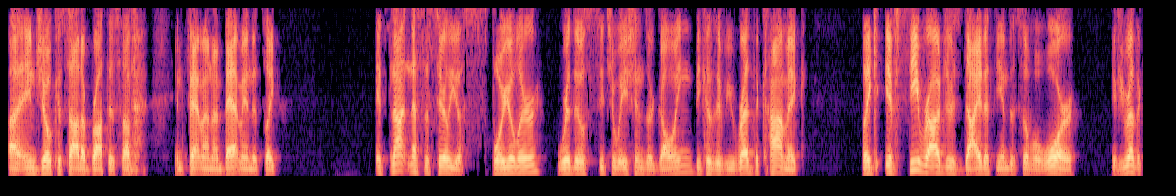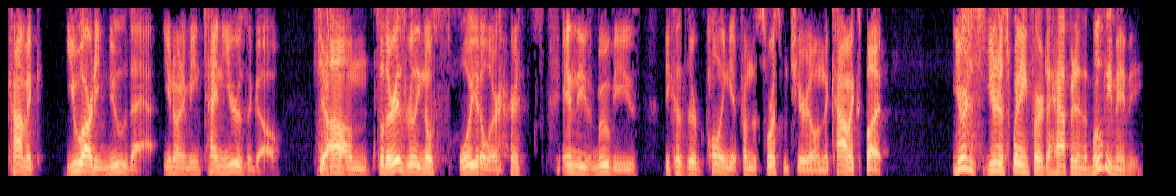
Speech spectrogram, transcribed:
uh, and Joe Quesada brought this up in Fat Man on Batman. It's like it's not necessarily a spoiler where those situations are going because if you read the comic, like if Steve Rogers died at the end of Civil War, if you read the comic, you already knew that. You know what I mean? Ten years ago. Yeah. Um, so there is really no spoilers in these movies because they're pulling it from the source material in the comics, but You're just you're just waiting for it to happen in the movie, maybe.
